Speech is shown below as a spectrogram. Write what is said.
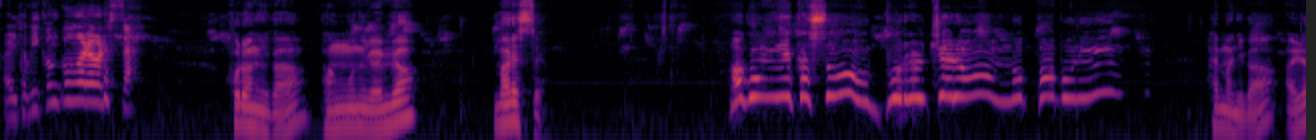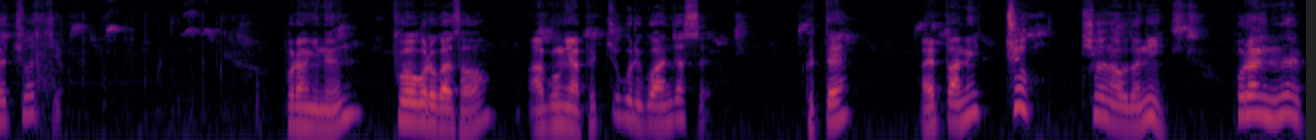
발톱이 꽁꽁 얼어버렸어. 호랑이가 방문을 열며 말했어요. 아궁이에 갔어 불을 쬐렴 너 바보니? 할머니가 알려주었지요. 호랑이는 부엌으로 가서 아궁이 앞에 쭈그리고 앉았어요. 그때 알밤이 툭 튀어나오더니 호랑이 눈을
